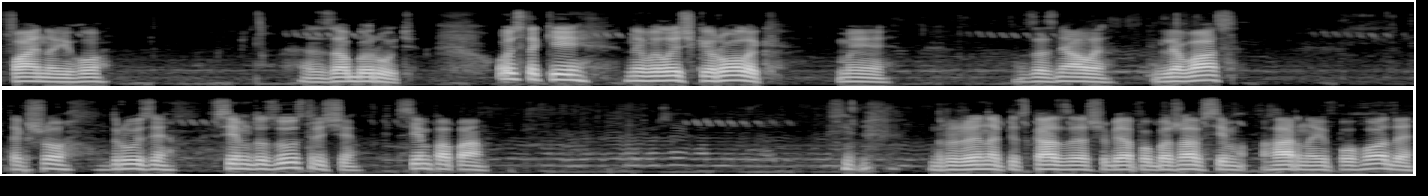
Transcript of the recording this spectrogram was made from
файно його заберуть. Ось такий невеличкий ролик ми зазняли для вас. Так що, друзі, всім до зустрічі, всім па-па. Дружина підказує, щоб я побажав всім гарної погоди,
